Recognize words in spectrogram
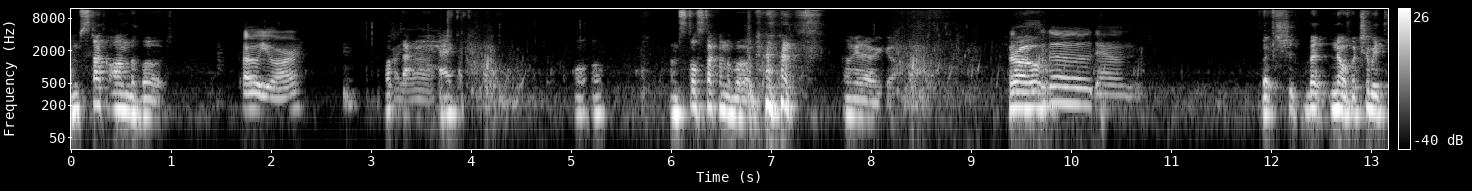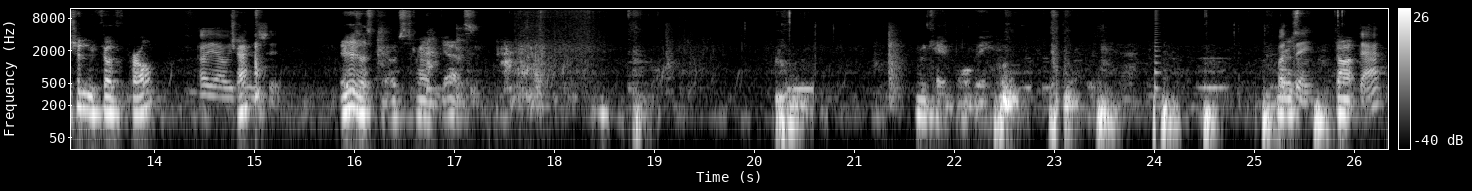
I'm stuck on the boat. Oh, you are. What the I, uh, heck? Oh, oh. I'm still stuck on the boat. okay, there we go. Let's Throw. go down. But should but no, but should we shouldn't we throw the pearl? Oh yeah, we Check. probably should. It is just I was just trying to guess. Okay, Bobby. What Where's- thing? Don't, That?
